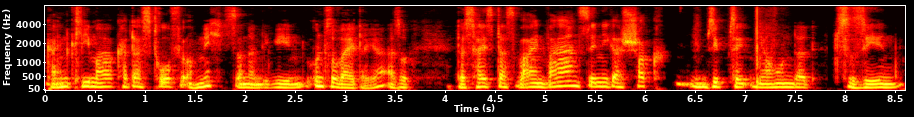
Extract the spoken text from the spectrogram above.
Kein Klimakatastrophe und nichts, sondern die gehen und so weiter, ja. Also, das heißt, das war ein wahnsinniger Schock im 17. Jahrhundert zu sehen,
